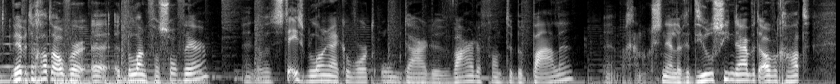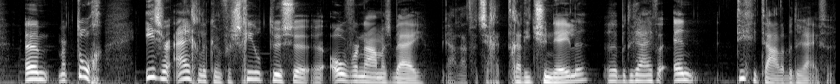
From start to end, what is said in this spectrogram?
We hebben het gehad over uh, het belang van software. En dat het steeds belangrijker wordt om daar de waarde van te bepalen. We gaan ook snellere deals zien, daar hebben we het over gehad. Um, maar toch, is er eigenlijk een verschil tussen overnames bij, ja, laten we het zeggen, traditionele bedrijven en digitale bedrijven?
